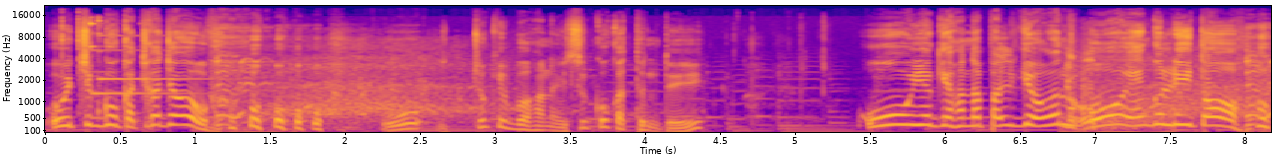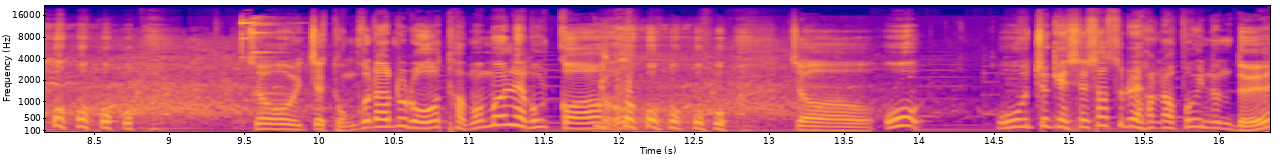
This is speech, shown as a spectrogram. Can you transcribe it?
오 친구 같이 가자. 오 이쪽에 뭐 하나 있을 것 같은데. 오 여기 하나 발견. 오 앵글리다. 저 이제 동굴 안으로 탐험을 해볼까? 저오 오 저기 쇠사슬이 하나 보이는데?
